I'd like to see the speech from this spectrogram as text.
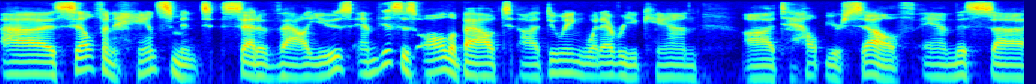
uh, self enhancement set of values. And this is all about uh, doing whatever you can uh, to help yourself. And this uh,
